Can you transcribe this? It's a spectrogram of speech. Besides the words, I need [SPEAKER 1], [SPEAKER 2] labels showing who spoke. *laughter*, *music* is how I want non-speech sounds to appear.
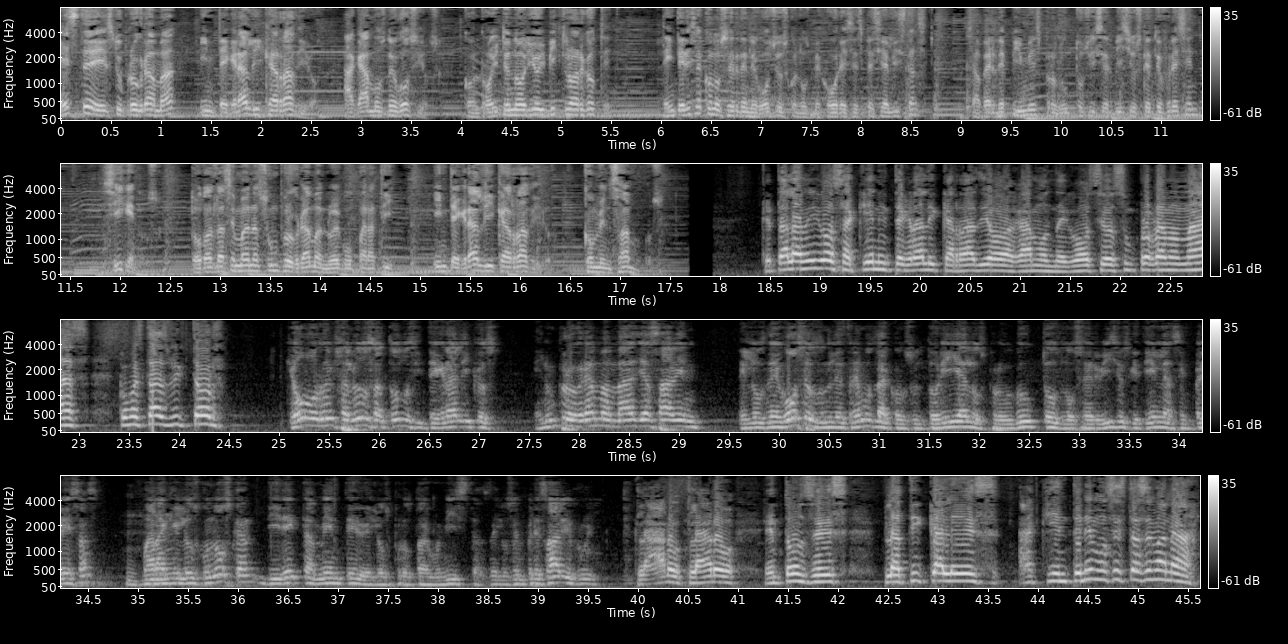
[SPEAKER 1] Este es tu programa Integralica Radio. Hagamos negocios con Roy Tenorio y Víctor Argote. ¿Te interesa conocer de negocios con los mejores especialistas? ¿Saber de pymes, productos y servicios que te ofrecen? Síguenos. Todas las semanas un programa nuevo para ti. Integralica Radio. Comenzamos.
[SPEAKER 2] ¿Qué tal amigos? Aquí en Integralica Radio Hagamos Negocios, un programa más. ¿Cómo estás, Víctor?
[SPEAKER 3] ¿Qué Roy? Saludos a todos los integrálicos. En un programa más, ya saben, en los negocios donde les traemos la consultoría, los productos, los servicios que tienen las empresas, para que los conozcan directamente de los protagonistas, de los empresarios, Rui.
[SPEAKER 2] Claro, claro. Entonces, platícales a quién tenemos esta semana.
